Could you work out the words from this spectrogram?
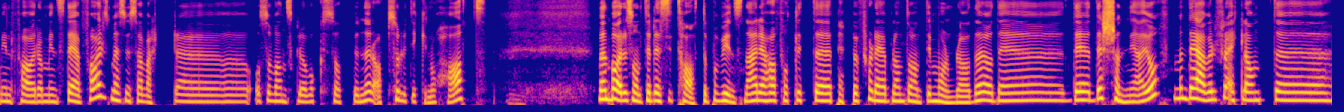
min far og min stefar, som jeg syns har vært eh, også vanskelig å vokse opp under. Absolutt ikke noe hat. Men bare sånn til det sitatet på begynnelsen her, jeg har fått litt eh, pepper for det, blant annet i Morgenbladet, og det, det, det skjønner jeg jo, men det er vel fra et eller annet uh,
